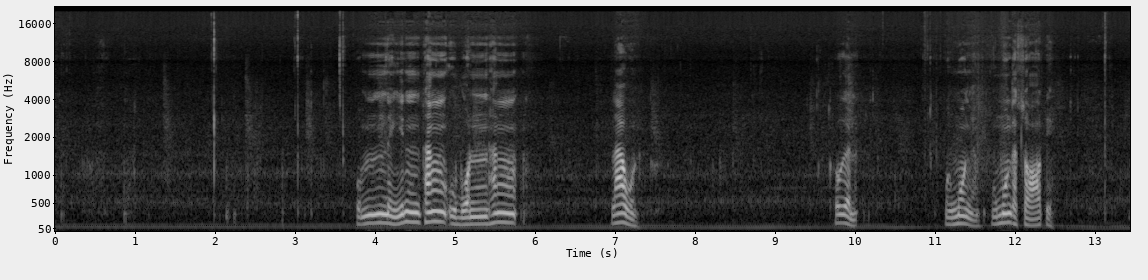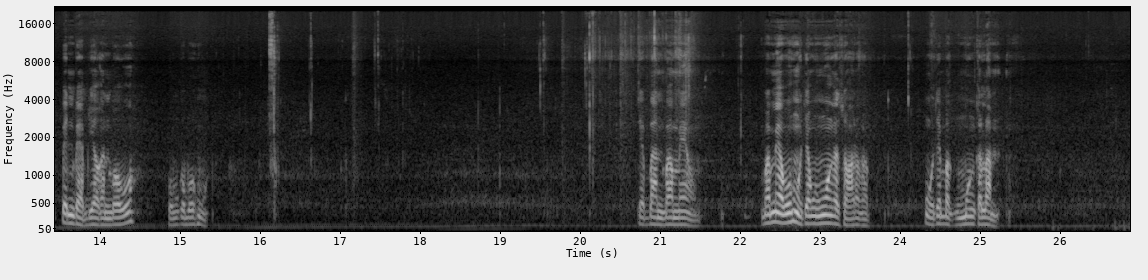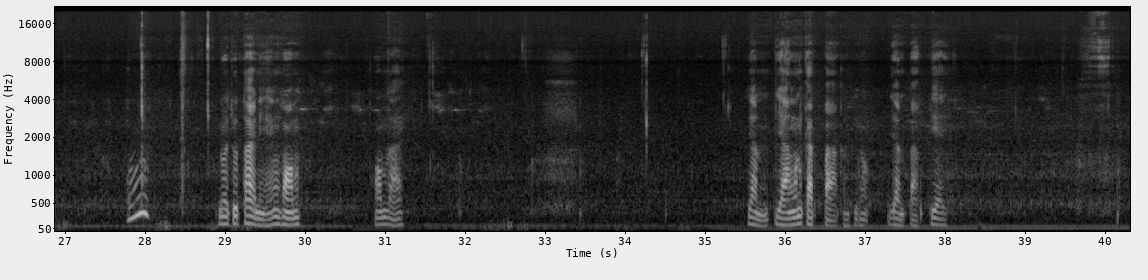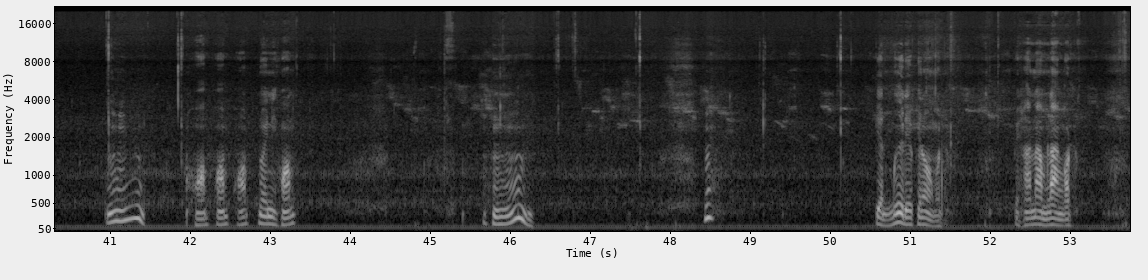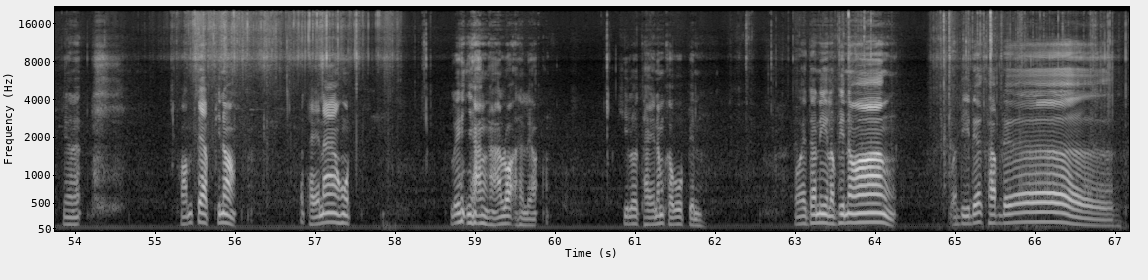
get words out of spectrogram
ผมได้ยินทั้งอุบลทั้งเล่าเขาเอิ้นมะม่วงอย่างมะม่วงกับซอติเป็นแบบเดียวกันบ่ผมก็บ่ฮู้แต่บ้านบ้าแมวบ้าแมวบ่ฮู้จักมะม่วงกับซอหรอกครับฮู้แต่บักม่วงกะล่อนอื้อหน่วยสุดไทยนี่แห้งหอม หอมหลาย ยันยางมันกัดปากกันพี่น้องยันปากเปียอืมหอมหอมหอมหน่วยนี่หอมหืมเปลี่ยนมือเดี๋ยวพี่น้องมันไปหาน้ำล้างก่อนเนี่ยนะหอมแซ่บพี่น้องมาไถหน้าหดเลยยางหาเลาะแล้วขี่รถไถน้ำเขาบเป็นโอ้ยเท่านี้แล้วพี่น้อง วัสดีเด้อครับเด้อ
